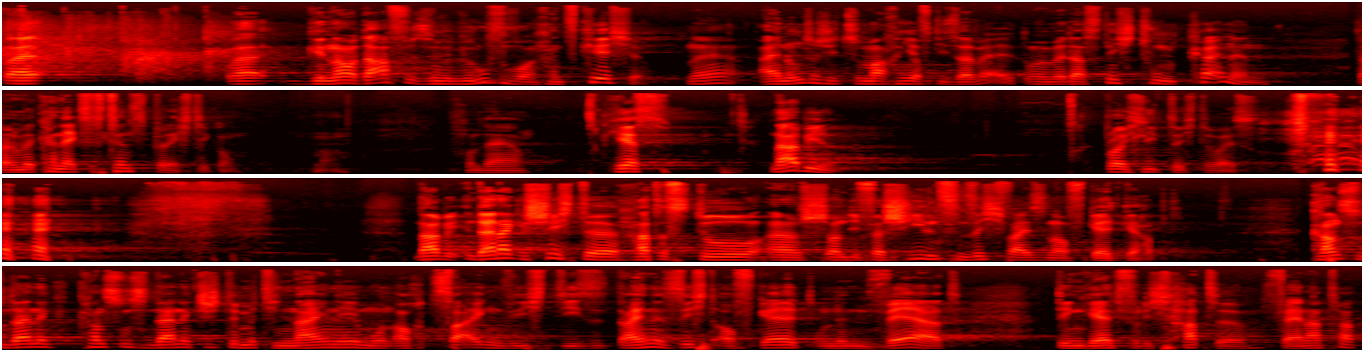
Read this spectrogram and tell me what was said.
weil weil genau dafür sind wir berufen worden als Kirche, ne? einen Unterschied zu machen hier auf dieser Welt. Und wenn wir das nicht tun können, dann haben wir keine Existenzberechtigung. Ne? Von daher, yes, Nabil, Bro, ich liebe dich, du weißt. Nabil, in deiner Geschichte hattest du äh, schon die verschiedensten Sichtweisen auf Geld gehabt. Kannst du, deine, kannst du uns in deine Geschichte mit hineinnehmen und auch zeigen, wie sich diese, deine Sicht auf Geld und den Wert, den Geld für dich hatte, verändert hat?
